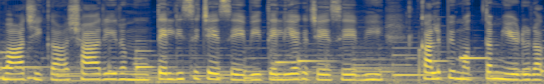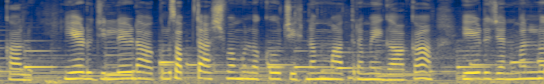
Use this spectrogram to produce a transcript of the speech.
వాచిక శారీరము తెలిసి చేసేవి తెలియక చేసేవి కలిపి మొత్తం ఏడు రకాలు. ఏడు జిల్లేడాకులు సప్త అశ్వములకు చిహ్నం మాత్రమే గాక ఏడు జన్మల్లో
